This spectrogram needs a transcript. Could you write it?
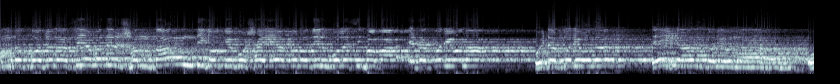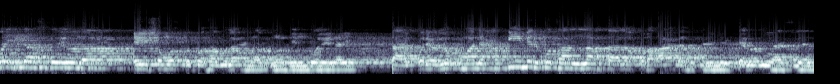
আমরা কজন আছি? আমাদের সন্তান দিগকে বসাইয়া কোনোদিন বলেছি, বাবা, এটা করিও না, ওইটা করিও না, এই কাজ করিও না, ওই কাজ করিও না। এই সমস্ত কথাগুলো আমরা কোনোদিন বলি নাই। তারপরে লোকমানে হাকিমের কথা আল্লাহ তাআলা কোরআনুল কারীমে কেন নিয়ে আসলেন?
